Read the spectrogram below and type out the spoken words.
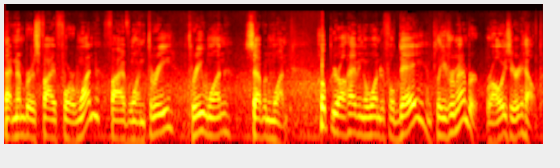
That number is 541-513-3171. Hope you're all having a wonderful day, and please remember, we're always here to help.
